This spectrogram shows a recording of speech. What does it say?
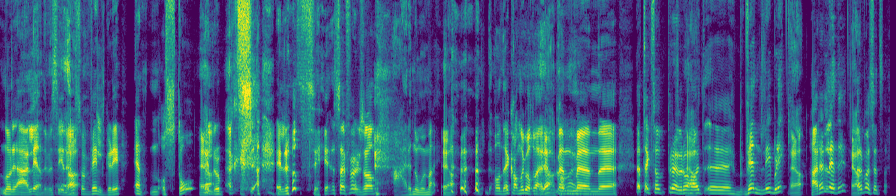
Når jeg er ledig ved siden av, Ja. så velger de enten å stå Ja. eller, å, eller å se. Så jeg føler sånn Er det noe med meg? Ja. Og det kan det godt være. Men være. men uh, jeg tenkte at prøver å ha et uh, vennlig blikk. Her er det ledig. Her er det bare å sette seg.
